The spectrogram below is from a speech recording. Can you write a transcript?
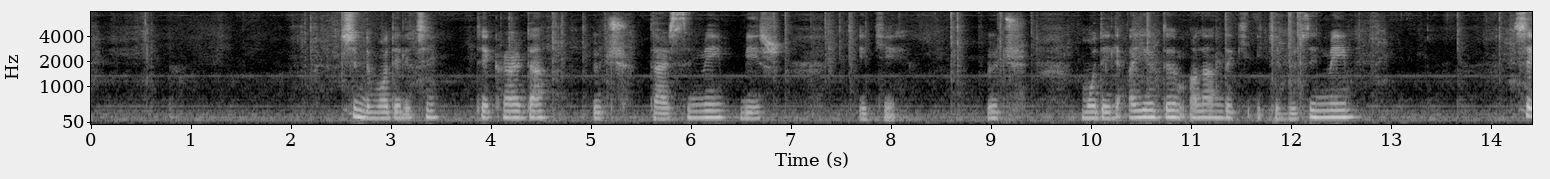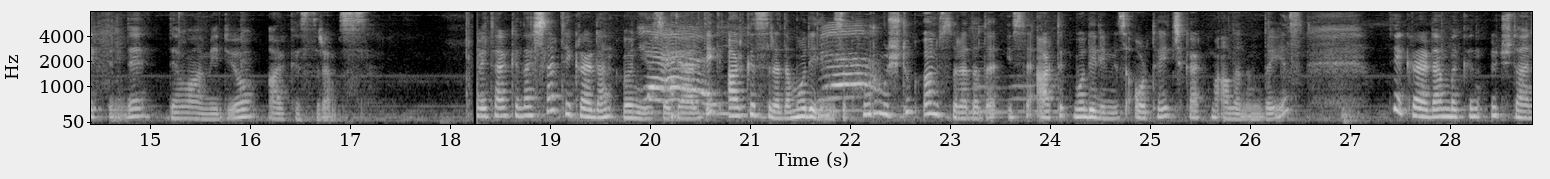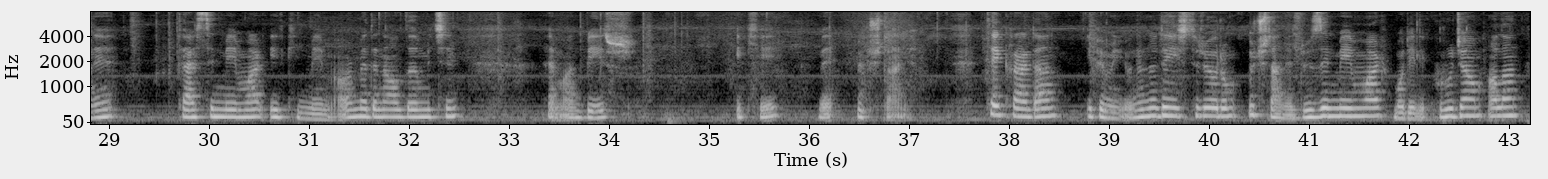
Şimdi model için tekrardan 3 ters ilmeğim 1 2 3 modeli ayırdığım alandaki 2 düz ilmeğim şeklinde devam ediyor arka sıramız. Evet arkadaşlar tekrardan ön yüze geldik. Arka sırada modelimizi kurmuştuk. Ön sırada da ise artık modelimizi ortaya çıkartma alanındayız. Tekrardan bakın 3 tane ters ilmeğim var. İlk ilmeğimi örmeden aldığım için hemen 1 2 ve 3 tane. Tekrardan ipimin yönünü değiştiriyorum. 3 tane düz ilmeğim var. Modeli kuracağım alan.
